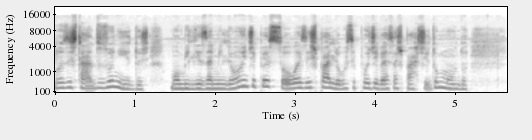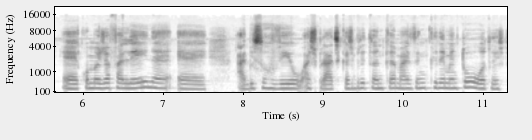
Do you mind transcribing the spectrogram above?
nos Estados Unidos, mobiliza milhões de pessoas e espalhou-se por diversas partes do mundo é, como eu já falei, né, é, absorveu as práticas britânicas, mas incrementou outras.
